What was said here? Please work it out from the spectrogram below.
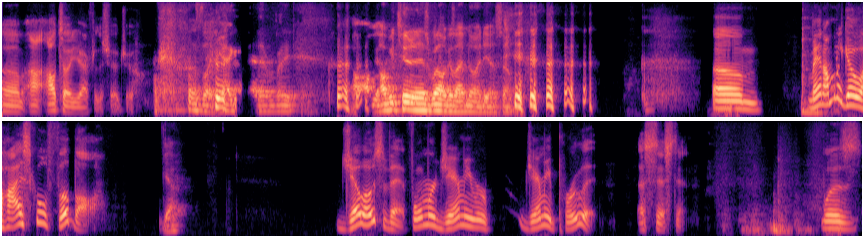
Um, I, I'll tell you after the show, Joe. I was like, yeah, I got that, everybody. I'll, I'll be tuning in as well because I have no idea. So um, man, I'm going to go high school football. yeah, Joe Osovet, former Jeremy Jeremy Pruitt assistant, was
